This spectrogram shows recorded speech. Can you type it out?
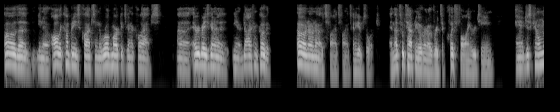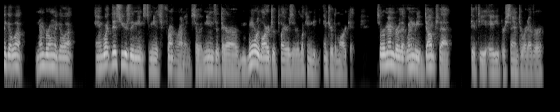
Oh, the you know all the companies collapsing. The world market's gonna collapse. Uh, everybody's gonna you know die from COVID. Oh no, no, it's fine. It's fine. It's gonna get absorbed. And that's what's happening over and over. It's a cliff falling routine, and it just can only go up. Number only go up. And what this usually means to me is front running. So it means that there are more larger players that are looking to enter the market. So remember that when we dumped that 50, 80% or whatever,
